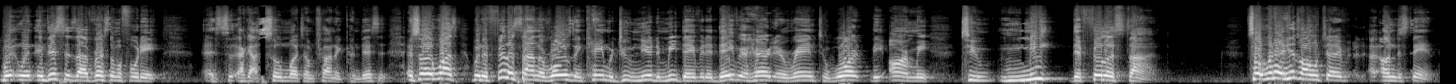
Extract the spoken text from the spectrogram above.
when, when, and this is uh, verse number 48. So I got so much, I'm trying to condense it. And so it was when the Philistine arose and came and drew near to meet David, and David heard and ran toward the army to meet the Philistine. So what, here's what I want you to understand.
